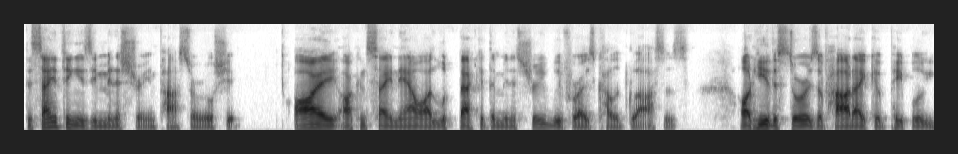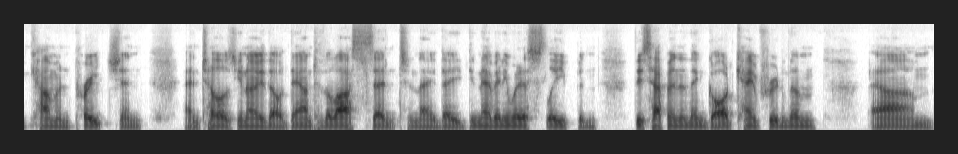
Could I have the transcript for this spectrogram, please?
the same thing is in ministry and pastoralship. I I can say now I look back at the ministry with rose-colored glasses. I'd hear the stories of heartache of people who come and preach and and tell us, you know, they were down to the last cent and they they didn't have anywhere to sleep and this happened and then God came through to them. Um,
